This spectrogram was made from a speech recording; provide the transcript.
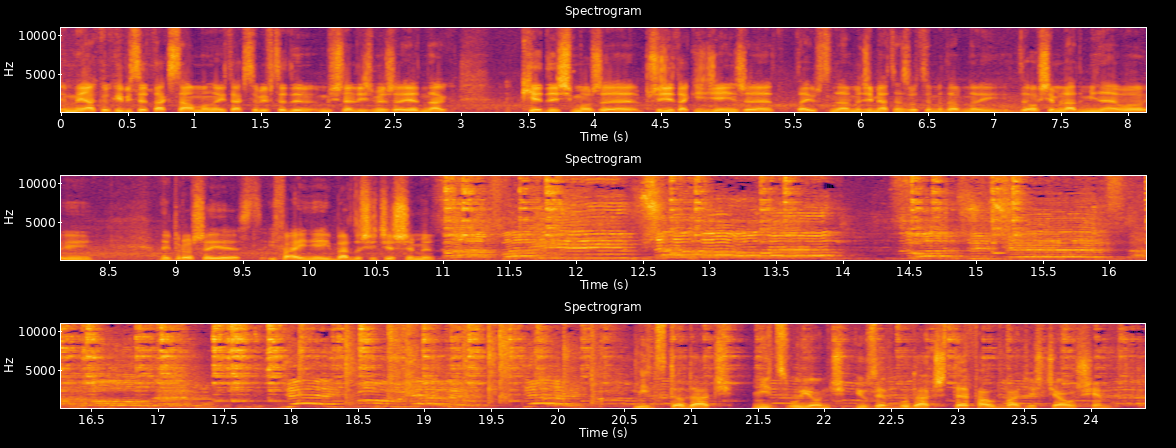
My jako kibice tak samo, no i tak sobie wtedy myśleliśmy, że jednak kiedyś może przyjdzie taki dzień, że ta Justyna będzie miała ten złoty medal. No i 8 lat minęło i, no i proszę jest. I fajnie, i bardzo się cieszymy. Nic dodać, nic ująć. Józef Budacz, TV28.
